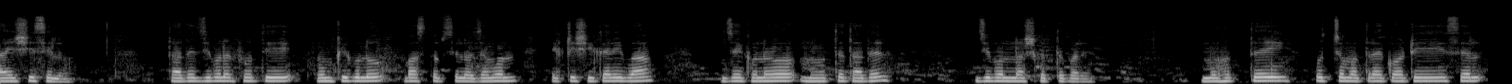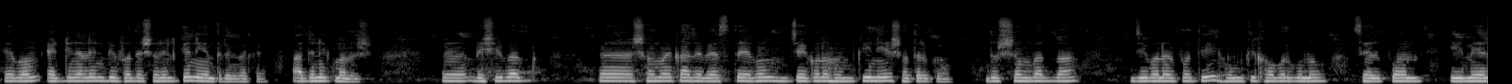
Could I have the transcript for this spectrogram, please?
আয়েসি ছিল। তাদের জীবনের প্রতি হুমকিগুলো বাস্তব ছিল, যেমন একটি শিকারী বা যে কোনো মুহূর্তে তাদের জীবন নাশ করতে পারে। মুহূর্তেই উচ্চমাত্রায় কর্টিসেল এবং অ্যাড্রিনালিন বিপদের শরীরকে নিয়ন্ত্রণে রাখে। আধুনিক মানুষ বেশিরভাগ সময় কাজে ব্যস্ত এবং যে কোনো হুমকি নিয়ে সতর্ক। দুঃসংবাদ বা জীবনের প্রতি হুমকি খবরগুলো সেলফোন, ইমেল,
